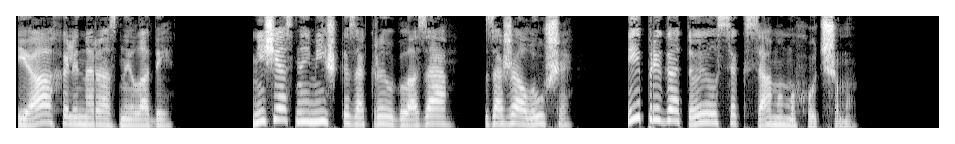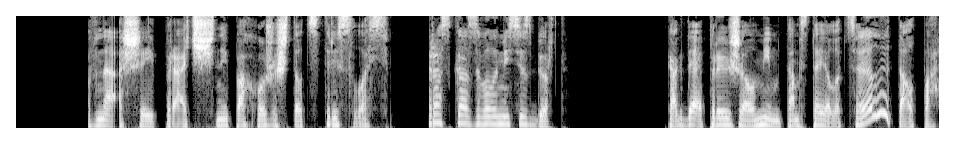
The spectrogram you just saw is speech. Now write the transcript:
и ахали на разные лады. Несчастный Мишка закрыл глаза, зажал уши и приготовился к самому худшему. «В нашей прачечной, похоже, что-то стряслось», — рассказывала миссис Бёрд. Когда я проезжал мимо, там стояла целая толпа.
